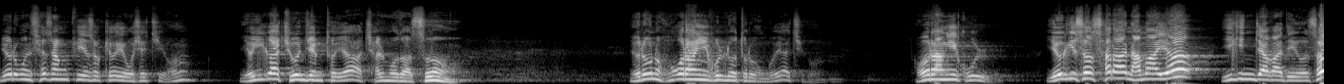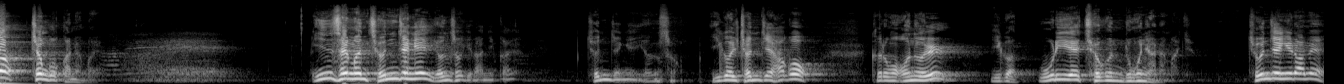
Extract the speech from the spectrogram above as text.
여러분 세상 피해서 교회 오셨지요? 여기가 전쟁터야. 잘못 왔어. 여러분 호랑이 굴로 들어온 거야 지금. 호랑이 굴. 여기서 살아남아야 이긴 자가 되어서 전국 가는 거예요. 인생은 전쟁의 연속이라니까요. 전쟁의 연속. 이걸 전제하고 그러면 오늘 이것 우리의 적은 누구냐는 거죠. 전쟁이라며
